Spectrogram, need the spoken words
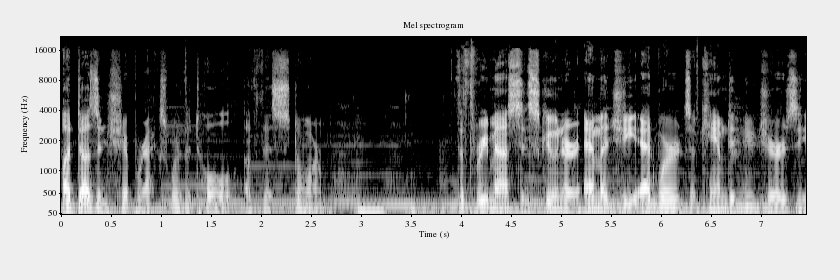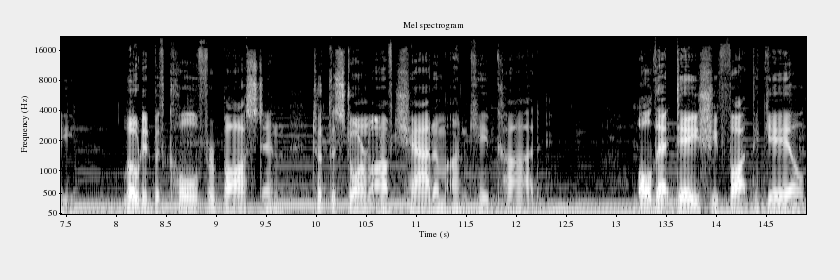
A dozen shipwrecks were the toll of this storm. The three masted schooner Emma G. Edwards of Camden, New Jersey, loaded with coal for Boston, took the storm off Chatham on Cape Cod. All that day she fought the gale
